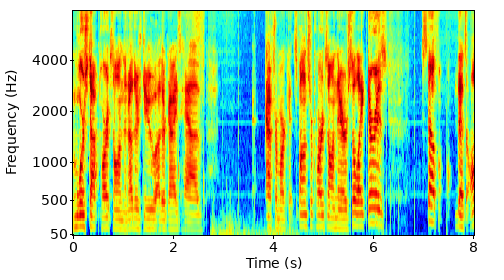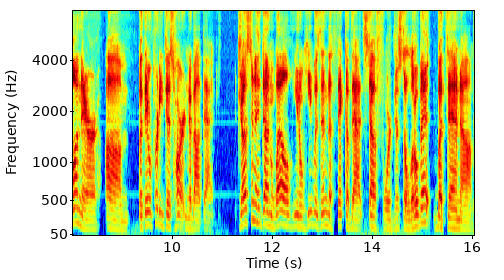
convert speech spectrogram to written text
more stock parts on than others do. Other guys have aftermarket sponsor parts on there. So like there is stuff that's on there, um, but they were pretty disheartened about that. Justin had done well. You know, he was in the thick of that stuff for just a little bit, but then um,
